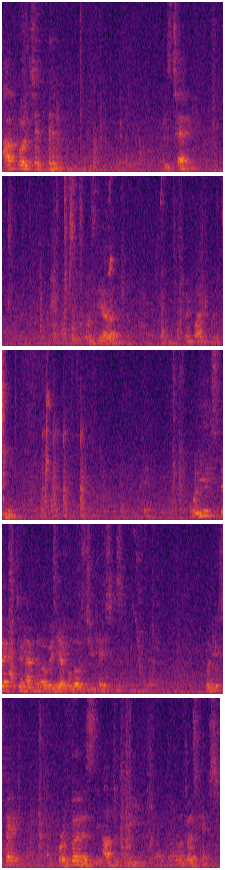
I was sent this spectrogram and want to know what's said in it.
Output is 10. What's the error? 25 15. Okay. What do you expect to happen over here for those two cases? What do you expect for a furnace, the output to be for the first case?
